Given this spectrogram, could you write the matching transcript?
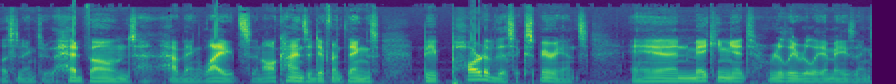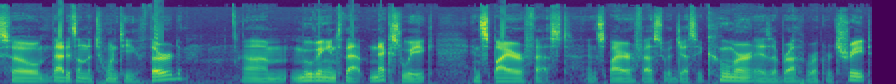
listening through the headphones, having lights, and all kinds of different things be part of this experience and making it really, really amazing. So that is on the 23rd. Um, moving into that next week, Inspire Fest. Inspire Fest with Jesse Coomer is a breathwork retreat.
